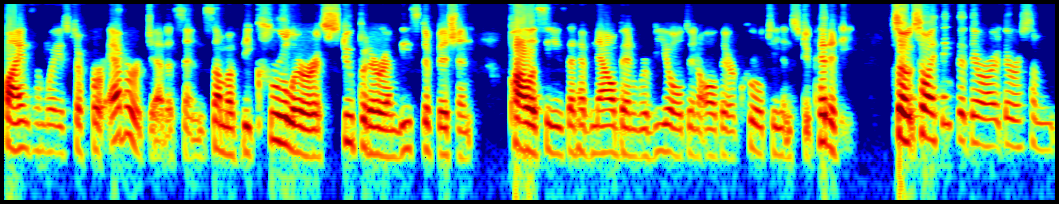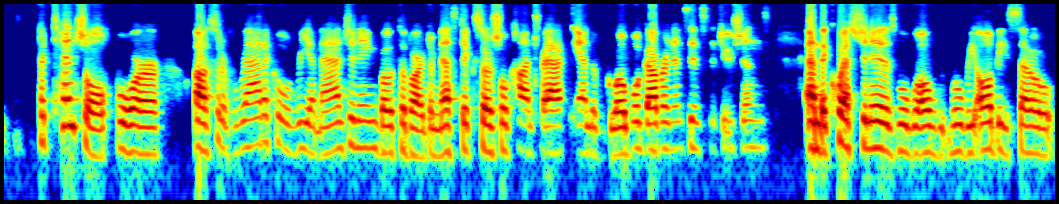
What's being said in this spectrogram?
find some ways to forever jettison some of the crueler, stupider, and least efficient policies that have now been revealed in all their cruelty and stupidity. So, so I think that there are there are some potential for a sort of radical reimagining both of our domestic social contract and of global governance institutions. And the question is, will, will, will we all be so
